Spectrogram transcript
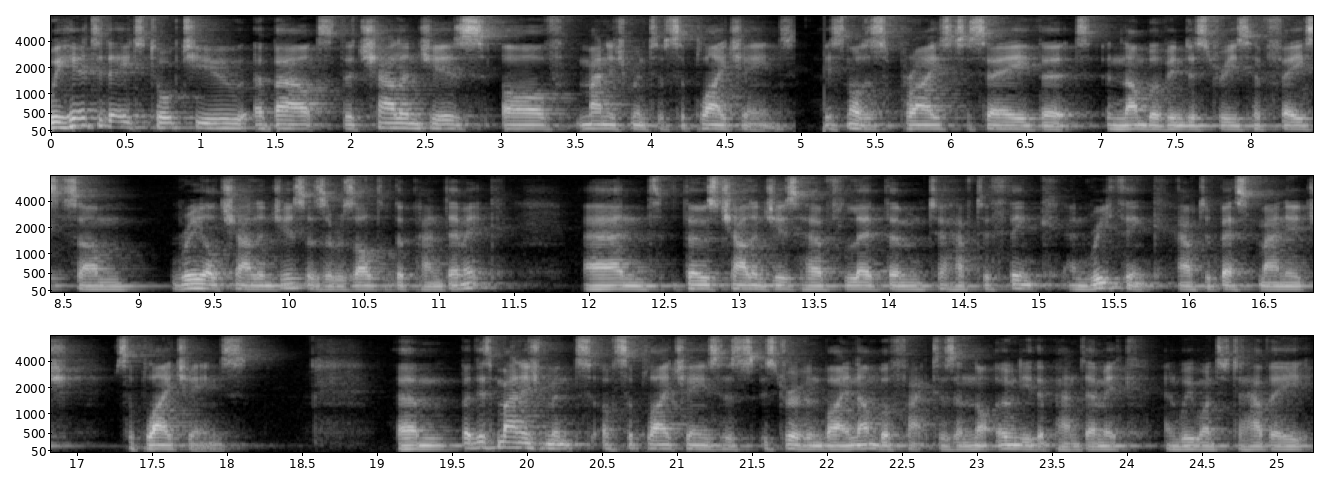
We're here today to talk to you about the challenges of management of supply chains. It's not a surprise to say that a number of industries have faced some real challenges as a result of the pandemic. And those challenges have led them to have to think and rethink how to best manage supply chains. Um, but this management of supply chains is, is, driven by a number of factors and not only the pandemic. And we wanted to have a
